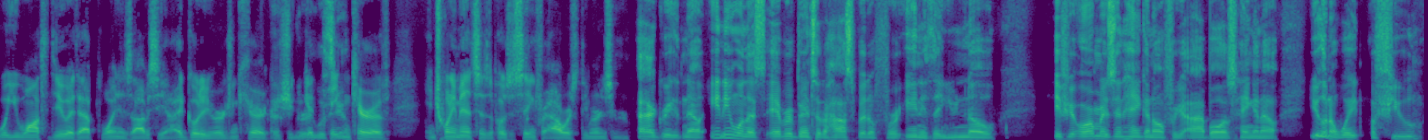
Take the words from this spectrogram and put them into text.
what you want to do at that point is obviously I'd go to the urgent care because you can get taken you. care of in 20 minutes as opposed to sitting for hours at the emergency room. I agree. Now, anyone that's ever been to the hospital for anything, you know, if your arm isn't hanging off or your eyeballs hanging out, you're gonna wait a few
